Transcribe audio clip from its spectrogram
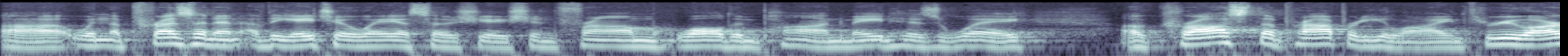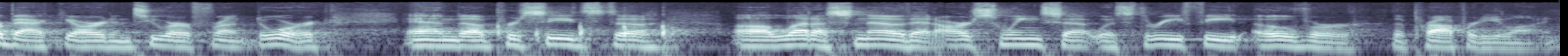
uh, when the president of the HOA Association from Walden Pond made his way across the property line through our backyard and to our front door and uh, proceeds to uh, let us know that our swing set was three feet over the property line.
